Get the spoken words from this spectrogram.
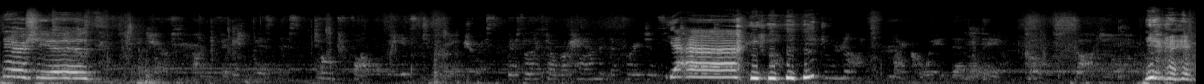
There she is. Unfinished business. Don't follow me. It's too dangerous. There's leftover ham in the fridge and Yeah. do not microwave them. They'll go soggy. yeah.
